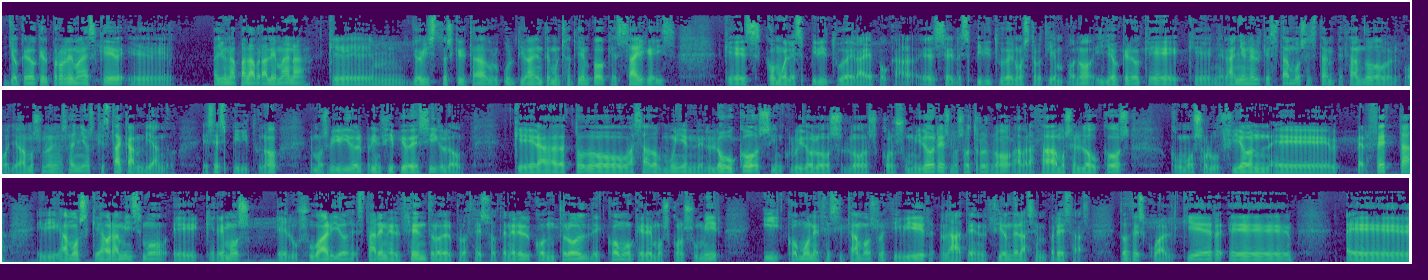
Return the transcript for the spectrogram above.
yo creo que el problema es que eh, hay una palabra alemana que mm, yo he visto escrita últimamente mucho tiempo, que es Zeitgeist, que es como el espíritu de la época, es el espíritu de nuestro tiempo, ¿no? Y yo creo que, en el año en el que estamos está empezando, o llevamos unos años, que está cambiando ese espíritu, ¿no? Hemos vivido el principio de siglo que era todo basado muy en el low cost, incluidos los, los consumidores, nosotros, ¿no? Abrazábamos el low cost como solución eh, perfecta y digamos que ahora mismo eh, queremos el usuario estar en el centro del proceso, tener el control de cómo queremos consumir y cómo necesitamos recibir la atención de las empresas. Entonces, cualquier, eh,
